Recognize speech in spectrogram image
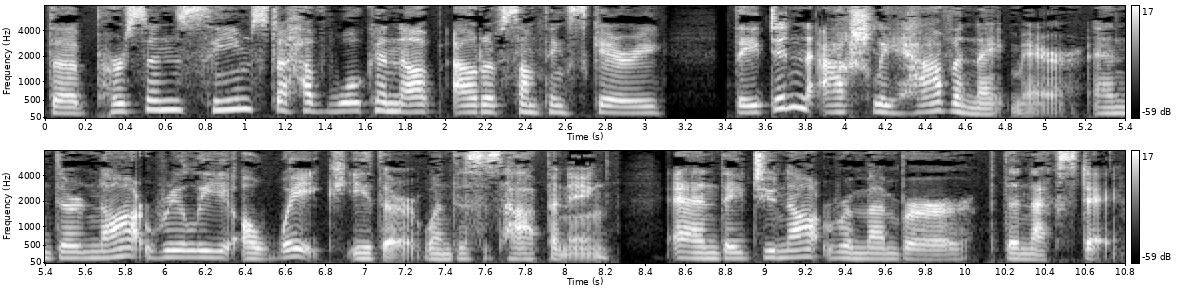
the person seems to have woken up out of something scary, they didn't actually have a nightmare and they're not really awake either when this is happening and they do not remember the next day.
